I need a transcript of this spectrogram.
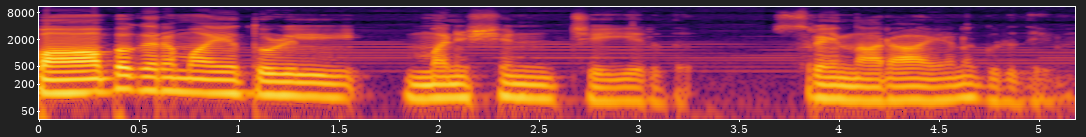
പാപകരമായ തൊഴിൽ മനുഷ്യൻ ചെയ്യരുത്. ശ്രീനാരായണ ഗുരുദേവൻ.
